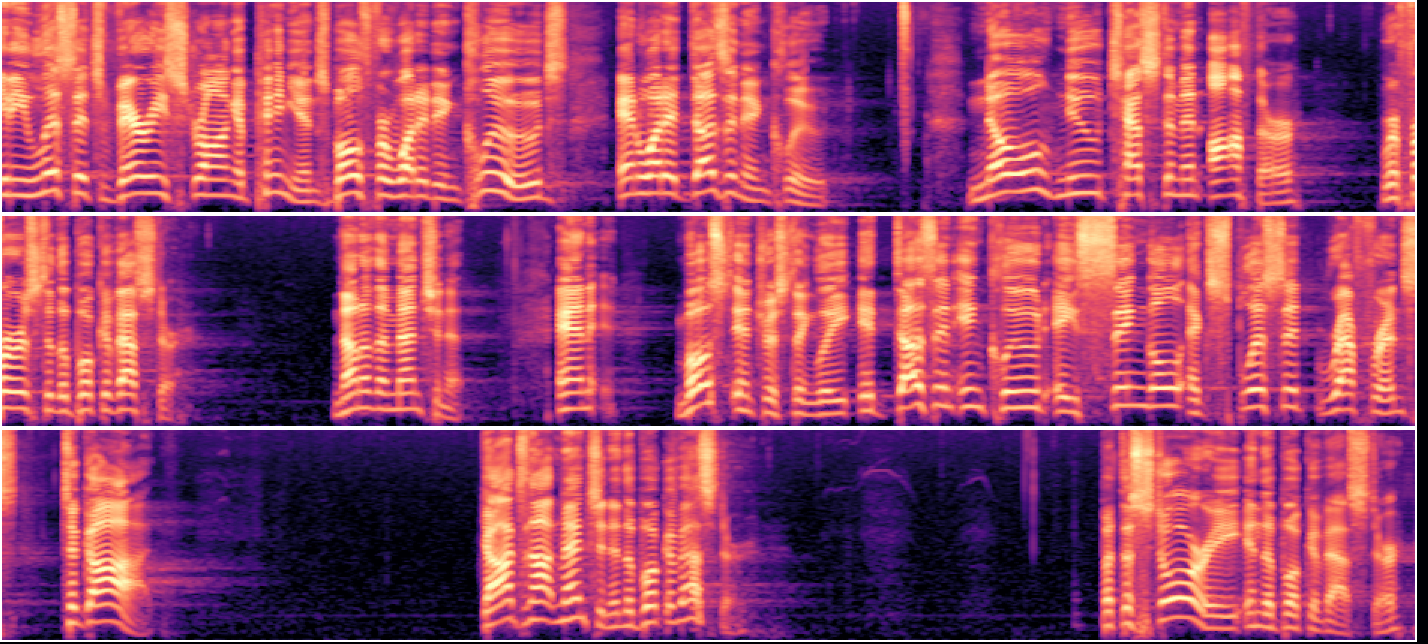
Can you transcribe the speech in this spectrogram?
it elicits very strong opinions, both for what it includes and what it doesn't include. No New Testament author refers to the book of Esther, none of them mention it. And most interestingly, it doesn't include a single explicit reference to God. God's not mentioned in the book of Esther. But the story in the book of Esther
